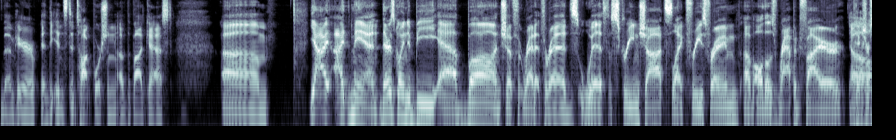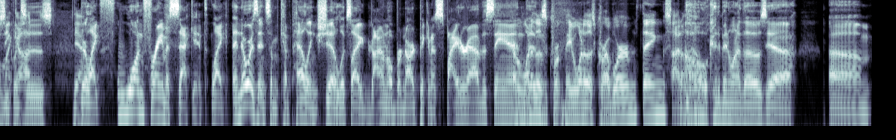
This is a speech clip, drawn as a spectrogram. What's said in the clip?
them here in the instant talk portion of the podcast. Um. Yeah, I, I man, there's going to be a bunch of Reddit threads with screenshots, like freeze frame of all those rapid fire Oh, picture God. sequences. Yeah. They're like f- one frame a second. Like, and there was in some compelling shit. It looks like I don't know Bernard picking a spider out of the sand. or one of those maybe one of those grubworm things. I don't know. Oh, could have been one of those. Yeah. Um,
